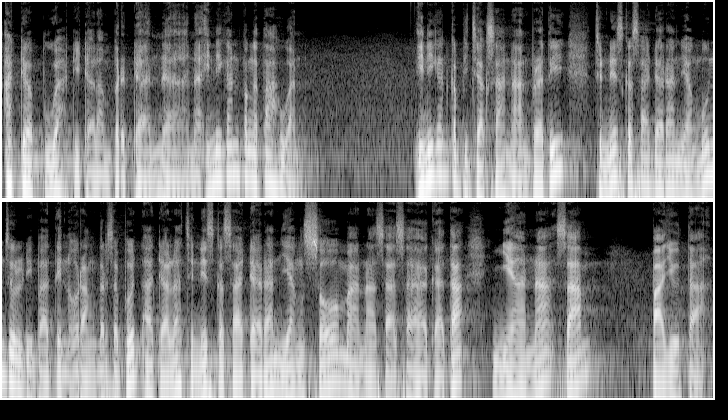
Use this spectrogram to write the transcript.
ada buah di dalam berdana. Nah ini kan pengetahuan. Ini kan kebijaksanaan. Berarti jenis kesadaran yang muncul di batin orang tersebut adalah jenis kesadaran yang somanasa sahagata nyana sam payuta.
